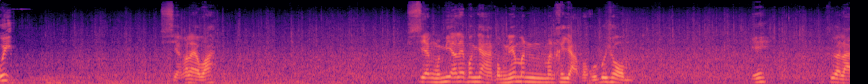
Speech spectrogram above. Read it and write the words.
อุ๊ยเสียงอะไรวะ เสียงมันมีอะไรบางอย่างตรงนี้มันมันขยับอะคุณผู้ชม เอ๊ะคืออะไร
